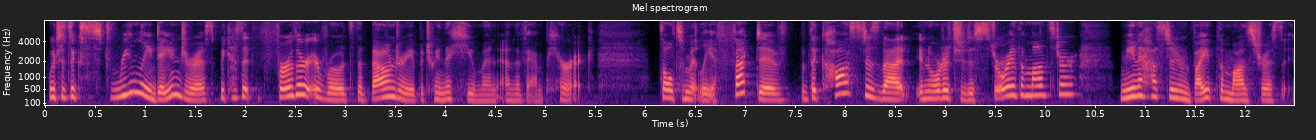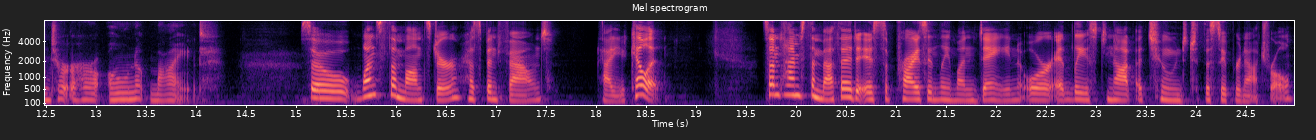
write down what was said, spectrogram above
which is extremely dangerous because it further erodes the boundary between the human and the vampiric. It's ultimately effective, but the cost is that in order to destroy the monster, Mina has to invite the monstrous into her own mind. So, once the monster has been found, how do you kill it? Sometimes the method is surprisingly mundane, or at least not attuned to the supernatural.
